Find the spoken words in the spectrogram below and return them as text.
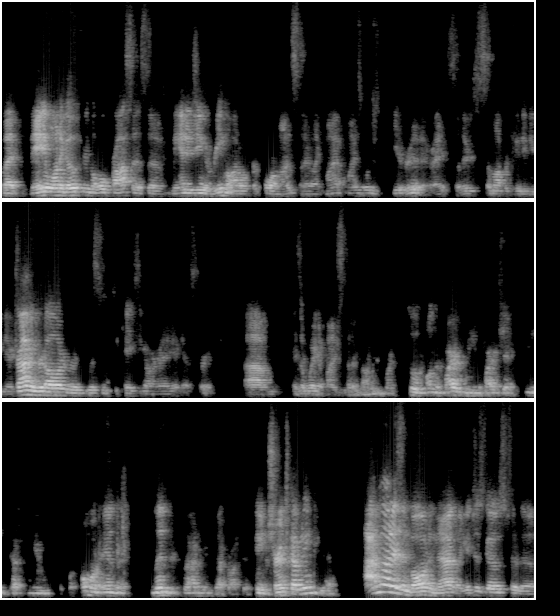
but they didn't want to go through the whole process of managing a remodel for four months. So they're like, might, might as well just get rid of it, right? So there's some opportunity there. Driving for dollars or listening to KCRA, I guess, for um, is a way to find some other property. So on the fire, we the fire check, you cut you homeowner and the lender. So how do you do that process? The insurance company? Yeah. I'm not as involved in that. Like it just goes to the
